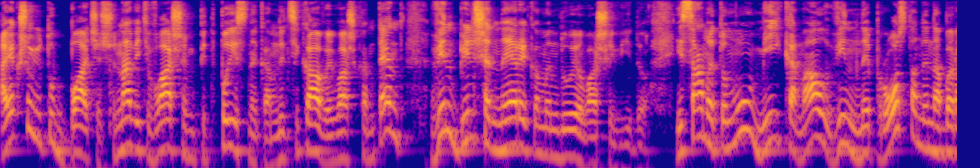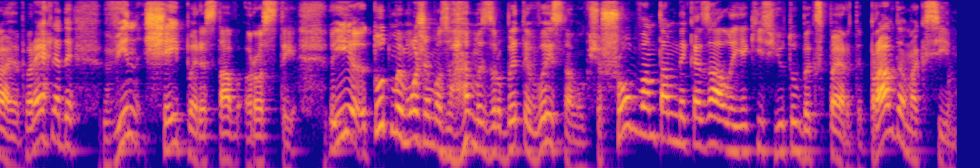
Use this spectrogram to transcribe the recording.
А якщо YouTube бачить, що навіть вашим підписникам не цікавий ваш контент, він більше не рекомендує ваші відео. І саме тому мій канал він не просто не набирає перегляди, він ще й перестав рости. І тут ми можемо з вами зробити висновок, що що б вам там не казали якісь ютуб експерти, правда, Максим?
